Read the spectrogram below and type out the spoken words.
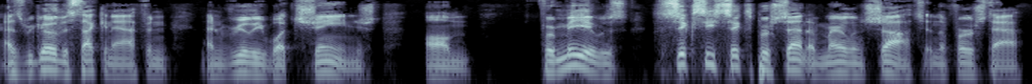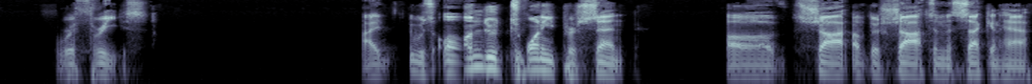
as we go to the second half and and really what changed, um, for me it was 66% of Maryland shots in the first half were threes. I it was under 20% of shot of the shots in the second half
